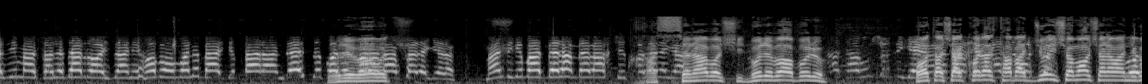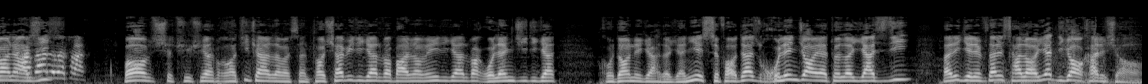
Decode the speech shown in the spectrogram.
از این مسئله در رایزنی ها به عنوان برگ برنده استفاده بله کنن. همکار گرامی. من دیگه باید برم ببخشید خدا خسته. نباشید. برو با برو. با تشکر از توجه شما شنوندگان عزیز. با قاطی کردم اصلا تا شبی دیگر و برنامه دیگر و قلنجی دیگر. خدا نگهدار. یعنی استفاده از قلنج آیت الله یزدی برای گرفتن صلاحیت دیگه آخرش ها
